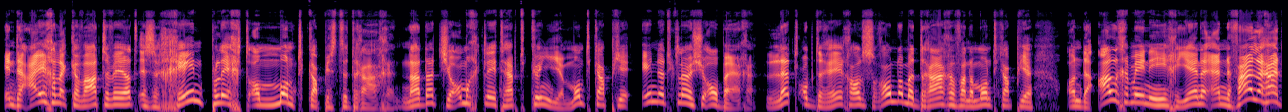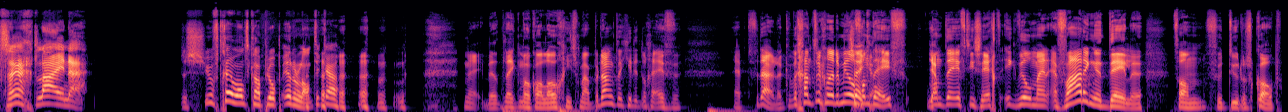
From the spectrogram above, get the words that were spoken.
In de eigenlijke waterwereld is er geen plicht om mondkapjes te dragen. Nadat je omgekleed hebt, kun je je mondkapje in het kluisje opbergen. Let op de regels rondom het dragen van een mondkapje en de algemene hygiëne en veiligheidsrichtlijnen. Dus je hoeft geen mondkapje op in Rolantica. nee, dat leek me ook al logisch. Maar bedankt dat je dit nog even hebt verduidelijkt. We gaan terug naar de mail van. Dave. Want Dave die zegt, ik wil mijn ervaringen delen van Futuroscoop.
